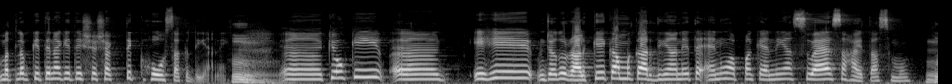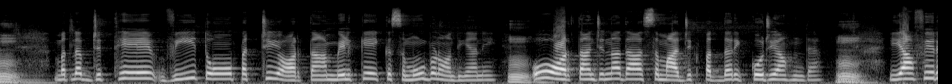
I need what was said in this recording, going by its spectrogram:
ਮਤਲਬ ਕਿਤੇ ਨਾ ਕਿਤੇ ਸਸ਼ਕਤਿਕ ਹੋ ਸਕਦੀਆਂ ਨੇ। ਕਿਉਂਕਿ ਇਹ ਜਦੋਂ ਰਲ ਕੇ ਕੰਮ ਕਰਦੀਆਂ ਨੇ ਤਾਂ ਇਹਨੂੰ ਆਪਾਂ ਕਹਿੰਦੇ ਆ ਸਵੈ ਸਹਾਇਤਾ ਸਮੂਹ। ਮਤਲਬ ਜਿੱਥੇ 20 ਤੋਂ 25 ਔਰਤਾਂ ਮਿਲ ਕੇ ਇੱਕ ਸਮੂਹ ਬਣਾਉਂਦੀਆਂ ਨੇ ਉਹ ਔਰਤਾਂ ਜਿਨ੍ਹਾਂ ਦਾ ਸਮਾਜਿਕ ਪੱਧਰ ਇੱਕੋ ਜਿਹਾ ਹੁੰਦਾ ਹੈ। ਜਾਂ ਫਿਰ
